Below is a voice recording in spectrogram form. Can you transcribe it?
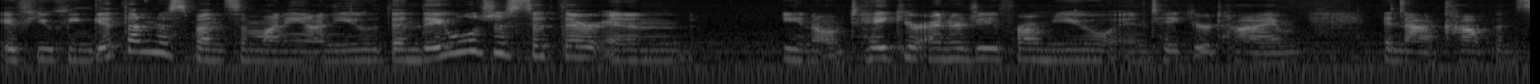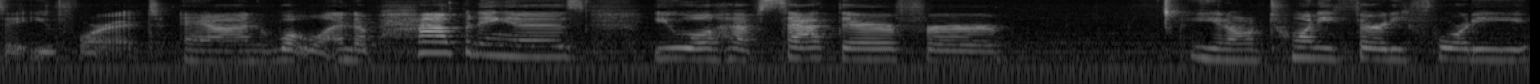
if you can get them to spend some money on you, then they will just sit there and, you know, take your energy from you and take your time and not compensate you for it. And what will end up happening is you will have sat there for, you know, 20, 30, 40,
